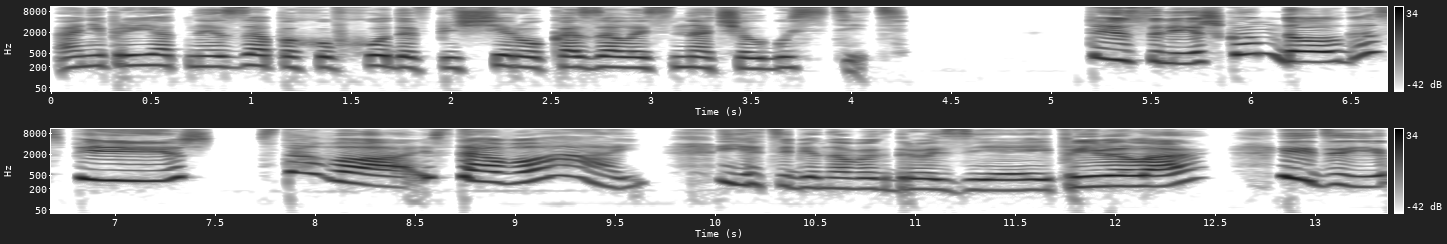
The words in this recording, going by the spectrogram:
А неприятный запах у входа в пещеру, казалось, начал густеть. «Ты слишком долго спишь! Вставай, вставай! Я тебе новых друзей привела! Иди,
